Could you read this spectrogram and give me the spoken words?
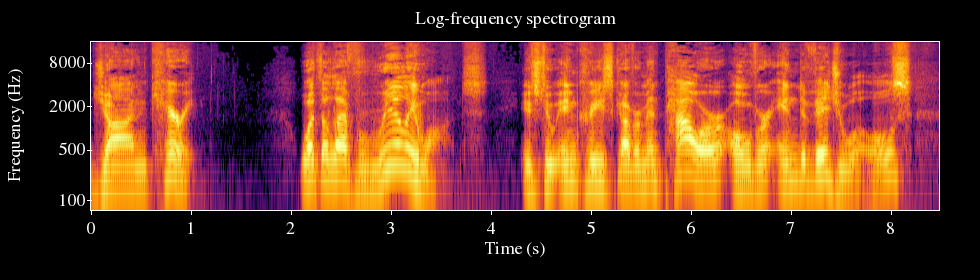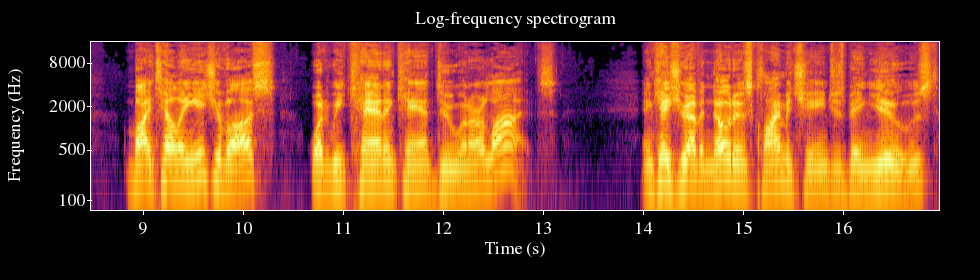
John Kerry. What the left really wants is to increase government power over individuals by telling each of us what we can and can't do in our lives. In case you haven't noticed, climate change is being used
